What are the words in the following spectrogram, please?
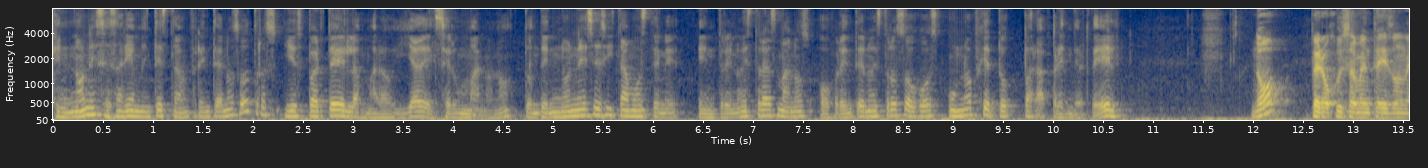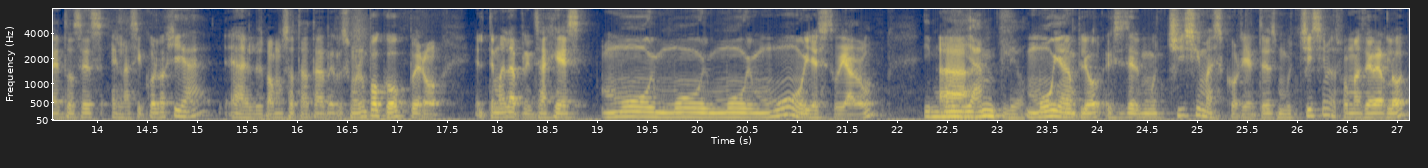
que no necesariamente están frente a nosotros y es parte de la maravilla del ser humano, ¿no? Donde no necesitamos tener entre nuestras manos o frente a nuestros ojos un objeto para aprender de él. No, pero justamente es donde entonces en la psicología, eh, les vamos a tratar de resumir un poco, pero el tema del aprendizaje es muy, muy, muy, muy estudiado. Y muy ah, amplio. Muy amplio. Existen muchísimas corrientes, muchísimas formas de verlo.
